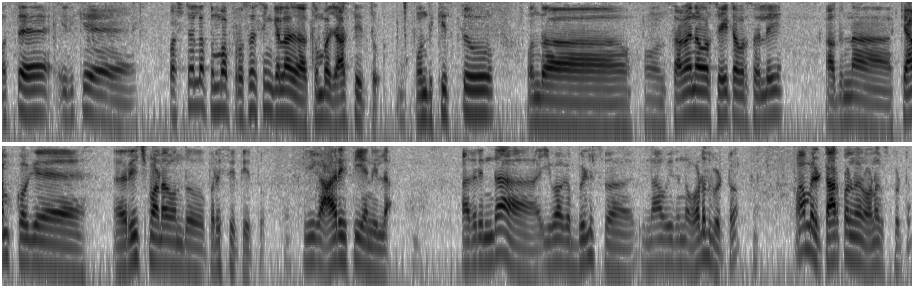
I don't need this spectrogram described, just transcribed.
ಮತ್ತೆ ಇದಕ್ಕೆ ಫಸ್ಟ್ ಎಲ್ಲ ತುಂಬ ಪ್ರೊಸೆಸಿಂಗ್ ಎಲ್ಲ ತುಂಬ ಜಾಸ್ತಿ ಇತ್ತು. ಒಂದು ಕಿತ್ತು ಒಂದು ಒಂದು ಸೆವೆನ್ ಅವರ್ಸ್ ಏಯ್ಟ್ ಅವರ್ಸಲ್ಲಿ ಅದನ್ನ ಕ್ಯಾಂಪ್ಗೆ ಹೋಗಿ ರೀಚ್ ಮಾಡೋ ಒಂದು ಪರಿಸ್ಥಿತಿ ಇತ್ತು. ಈಗ ಆ ರೀತಿ ಏನಿಲ್ಲ. ಅದರಿಂದ ಇವಾಗ ಬಿಡಿಸ್ ನಾವು ಇದನ್ನು ಹೊಡೆದ್ಬಿಟ್ಟು ಆಮೇಲೆ ಟಾರ್ಪಲ್ ಮೇಲೆ ಒಣಗಿಸ್ಬಿಟ್ಟು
